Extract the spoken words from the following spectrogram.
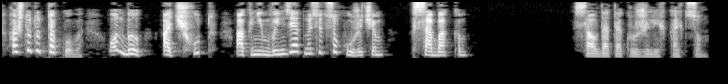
— А что тут такого? Он был очхут, а к ним в Индии относятся хуже, чем к собакам. Солдаты окружили их кольцом.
